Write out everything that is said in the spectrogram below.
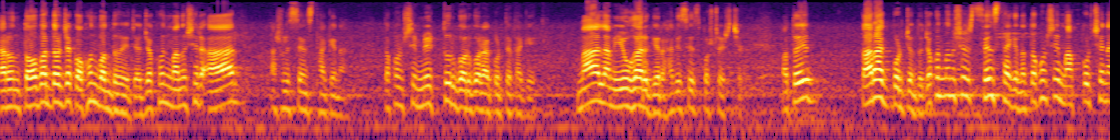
কারণ তবার দরজা কখন বন্ধ হয়ে যায়? যখন মানুষের আর আসলে সেন্স থাকে না। তখন সে মৃত্যুর গড়গড়া করতে থাকে। মাল আমি গের হাদিসে স্পষ্ট এসছে। অতএব তার আগ পর্যন্ত যখন মানুষের সেন্স থাকে না, তখন সে মাফ করছে না,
